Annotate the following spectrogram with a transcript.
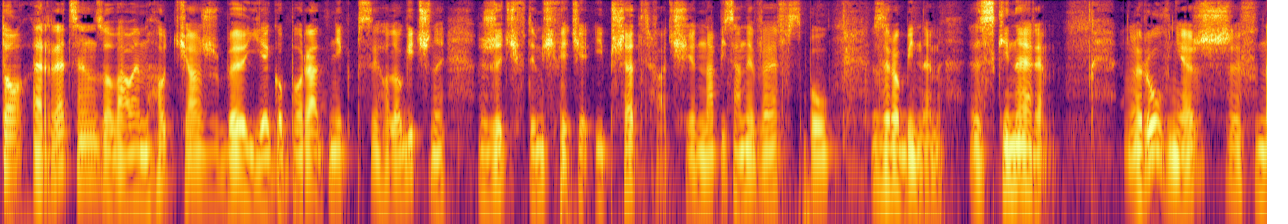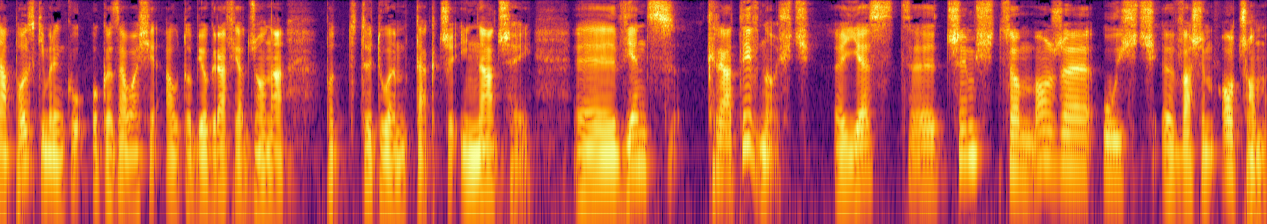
to recenzowałem chociażby jego poradnik psychologiczny Żyć w tym świecie i przetrwać, napisany we współ z Robinem Skinnerem. Również na polskim rynku ukazała się autobiografia Johna pod tytułem Tak czy inaczej. E, Więc kreatywność jest e, czymś, co może ujść waszym oczom.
